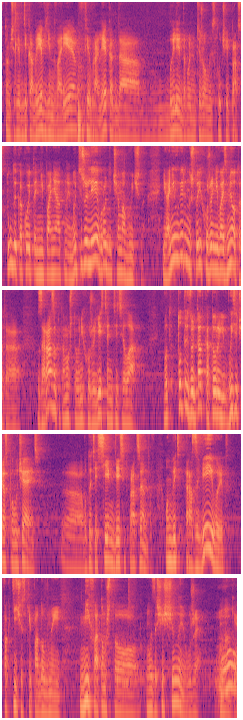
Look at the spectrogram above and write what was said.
в том числе в декабре, в январе, в феврале, когда были довольно тяжелые случаи простуды какой-то непонятной, но тяжелее вроде, чем обычно. И они уверены, что их уже не возьмет эта зараза, потому что у них уже есть антитела. Вот тот результат, который вы сейчас получаете, э, вот эти 7-10%, он ведь развеивает фактически подобный миф о том, что мы защищены уже. Многие.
